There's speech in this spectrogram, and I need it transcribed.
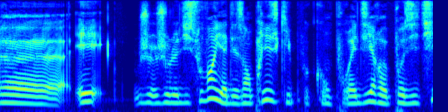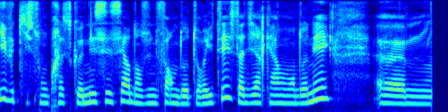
Euh, et je, le dis souvent, il y a des emprises qu'on pourrait dire positives, qui sont presque nécessaires dans une forme d'autorité, c'est-à-dire qu'à un moment donné, euh,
